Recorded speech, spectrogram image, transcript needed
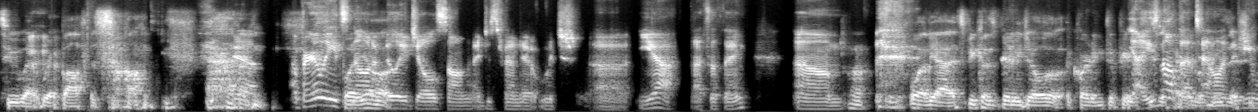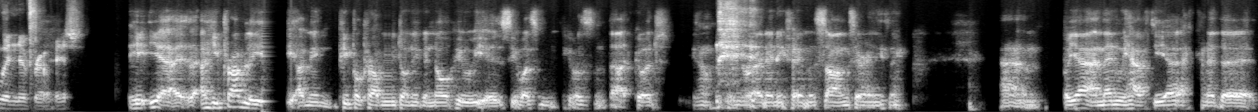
to uh, rip off his song. Yeah. Um, Apparently, it's But, not yeah. a Billy Joel song. I just found out, which, uh, yeah, that's a thing. Um, well, yeah, it's because Billy Joel, according to Pierce, yeah, he's not that terrible talented. He wouldn't have wrote it. He, yeah, he probably. I mean, people probably don't even know who he is. He wasn't. He wasn't that good. You know, he didn't write any famous songs or anything. Um, but yeah, and then we have the uh, kind of the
